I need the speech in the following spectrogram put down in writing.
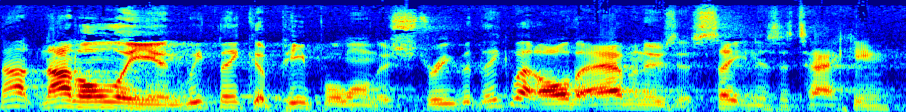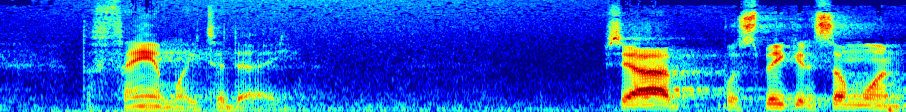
not, not only in, we think of people on the street, but think about all the avenues that Satan is attacking the family today. See, I was speaking to someone,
